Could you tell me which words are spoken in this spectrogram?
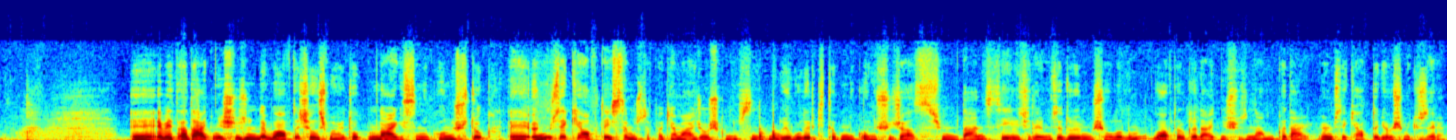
Ee, evet, Adaletin İş Yüzü'nde bu hafta Çalışma ve Toplum Dergisi'ni konuştuk. Ee, önümüzdeki hafta ise Mustafa Kemal Coşkun'un Sınıfın Duyguları kitabını konuşacağız. Şimdiden seyircilerimize duyurmuş olalım. Bu haftalık Adaletin İş Yüzü'nden bu kadar. Önümüzdeki hafta görüşmek üzere.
